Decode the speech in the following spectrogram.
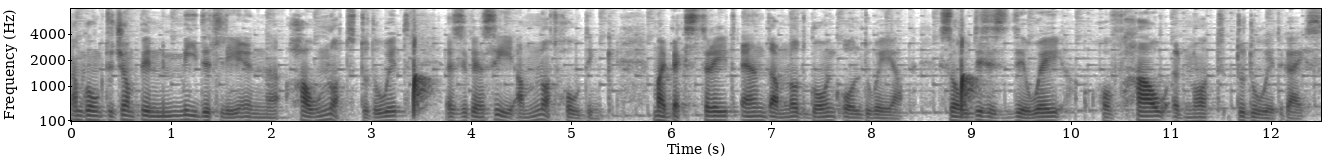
I'm going to jump in immediately in uh, how not to do it. As you can see, I'm not holding my back straight and I'm not going all the way up. So this is the way of how not to do it, guys.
